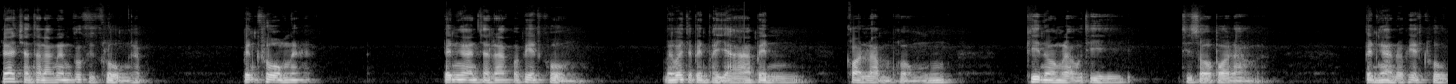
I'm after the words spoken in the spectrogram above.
และชันทลักษณ์นั้นก็คือโครงครับ เป็นโครงนะฮะเป็นงานชันทลักษ์ประเภทโครง ไม่ว่าจะเป็นพยาเป็นกรลำของพี่น้องเราที่ที่สปลาเป็นงานประเภทโครง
